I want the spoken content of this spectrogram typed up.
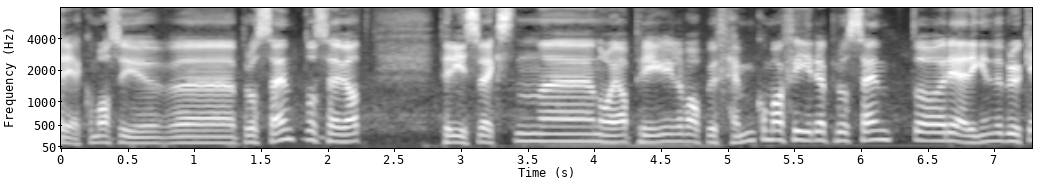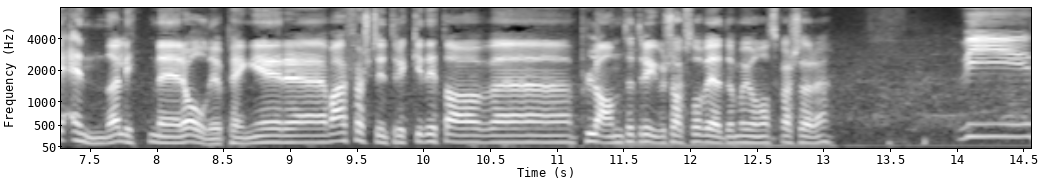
3,7% Nå ser vi at prisveksten nå i april var oppe i 5,4% og regjeringen vil bruke enda litt mer oljepenger. Hva er førsteinntrykket ditt av planen til Trygve Slagsvold Vedum og Jonas Gahr Støre? Vi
